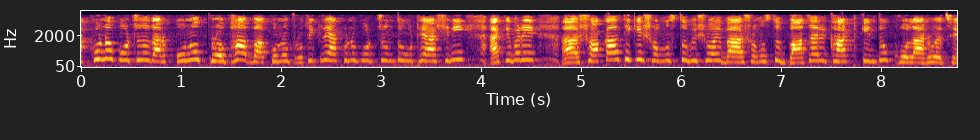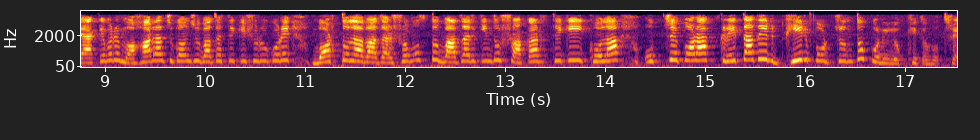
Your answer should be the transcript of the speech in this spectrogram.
এখনও পর্যন্ত তার কোনো প্রভাব বা কোনো প্রতিক্রিয়া এখনও পর্যন্ত উঠে আসেনি। একেবারে সকাল থেকে সমস্ত বিষয় বা সমস্ত বাজার ঘাট কিন্তু খোলা রয়েছে। একেবারে মহারাজগঞ্জ বাজার থেকে শুরু করে বটতলা বাজার, সমস্ত বাজার কিন্তু সকাল থেকেই খোলা, উপচে পড়া ক্রেতাদের ভিড় পর্যন্ত পরিলক্ষিত হচ্ছে।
